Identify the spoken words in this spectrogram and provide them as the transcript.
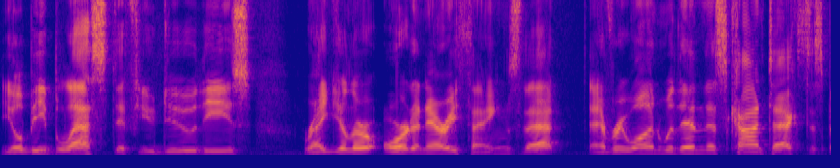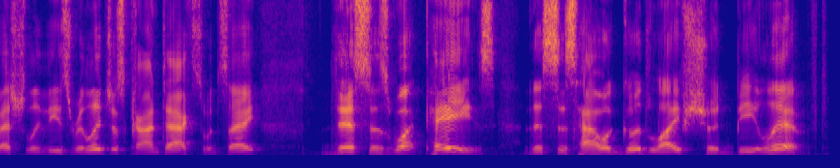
you'll be blessed if you do these regular, ordinary things that everyone within this context, especially these religious contexts, would say, this is what pays. This is how a good life should be lived.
